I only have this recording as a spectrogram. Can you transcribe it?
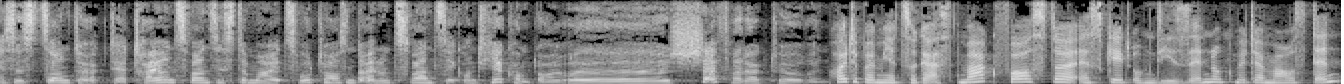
Es ist Sonntag, der 23. Mai 2021 und hier kommt eure Chefredakteurin. Heute bei mir zu Gast Mark Forster. Es geht um die Sendung mit der Maus, denn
